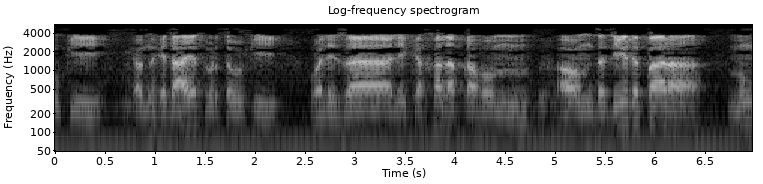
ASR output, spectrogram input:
وکي او نو هدایت ورته وکي ولذالک خلقهم او هم د دې لپاره مونږ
